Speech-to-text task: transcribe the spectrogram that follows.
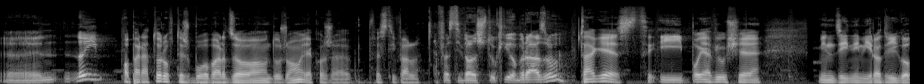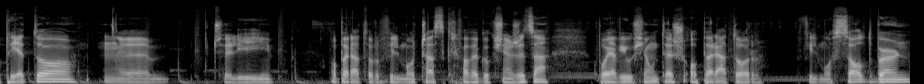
Yy, no i. Operatorów też było bardzo dużo, jako że festiwal. Festiwal Sztuki Obrazu? Tak jest. I pojawił się m.in. Rodrigo Prieto, yy, czyli operator filmu Czas Krwawego Księżyca. Pojawił się też operator filmu Saltburn,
